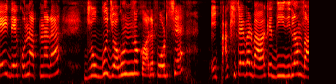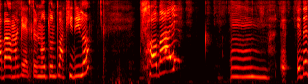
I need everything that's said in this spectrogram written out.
এই দেখুন আপনারা যজ্ঞ জঘন্য করে পড়ছে। এই পাখিটা এবার বাবাকে দিয়ে দিলাম। বাবা আমাকে একটা নতুন পাখি দিল। সবাই এদের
